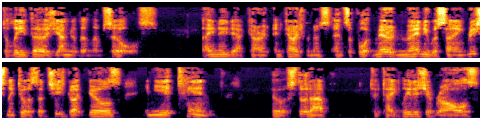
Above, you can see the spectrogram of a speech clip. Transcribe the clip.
to lead those younger than themselves. They need our current encouragement and support. Mandy was saying recently to us that she's got girls in year 10 who have stood up to take leadership roles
